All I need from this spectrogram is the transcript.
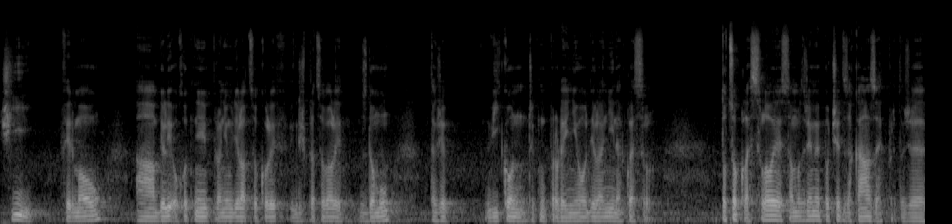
žijí firmou a byli ochotni pro ně udělat cokoliv, i když pracovali z domu. Takže výkon, řeknu, prodejního oddělení neklesl. To, co kleslo, je samozřejmě počet zakázek, protože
